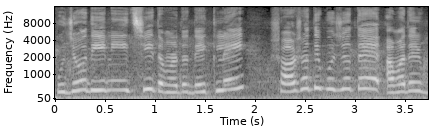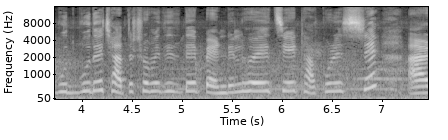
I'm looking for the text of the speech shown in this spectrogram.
পুজোও দিয়ে নিয়েছি। তোমরা তো দেখলেই সরস্বতী পুজোতে আমাদের বুদবুদে ছাত্র সমিতিতে প্যান্ডেল হয়েছে, ঠাকুর এসছে, আর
